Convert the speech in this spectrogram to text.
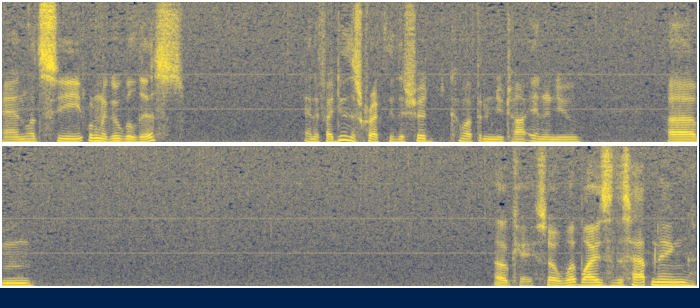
And let's see, we're going to Google this. And if I do this correctly, this should come up in a new in a new um, Okay, so what why is this happening?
